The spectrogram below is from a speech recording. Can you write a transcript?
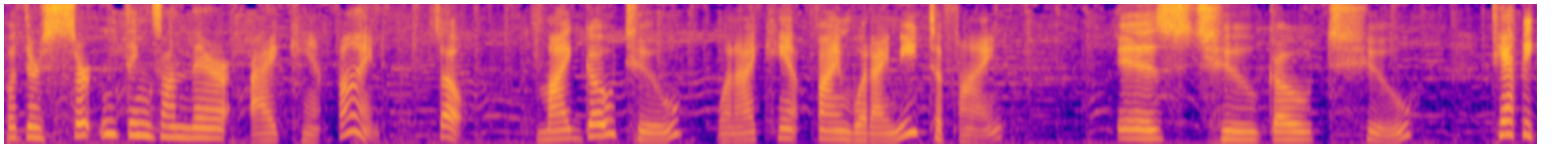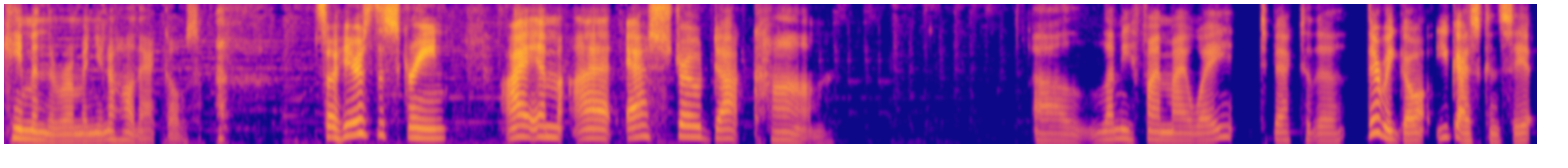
But there's certain things on there I can't find. So, my go to when I can't find what I need to find is to go to Taffy came in the room, and you know how that goes. so here's the screen. I am at astro.com. Uh, let me find my way to back to the. There we go. You guys can see it.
